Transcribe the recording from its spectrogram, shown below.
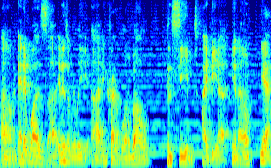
Um, and it was. Uh, it is a really uh, incredible and well conceived idea. You know. Yeah.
